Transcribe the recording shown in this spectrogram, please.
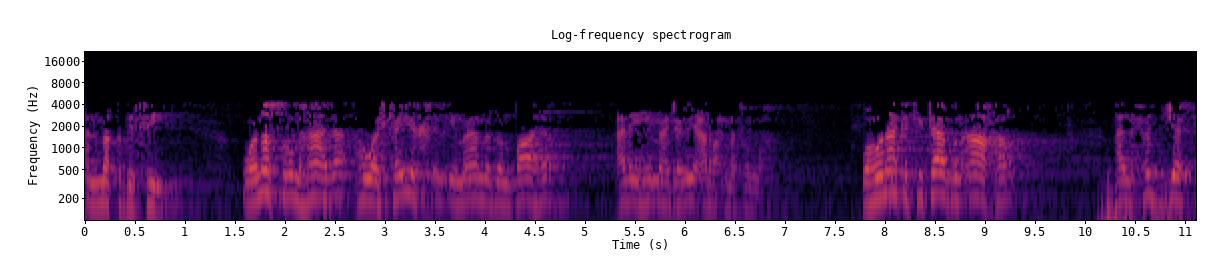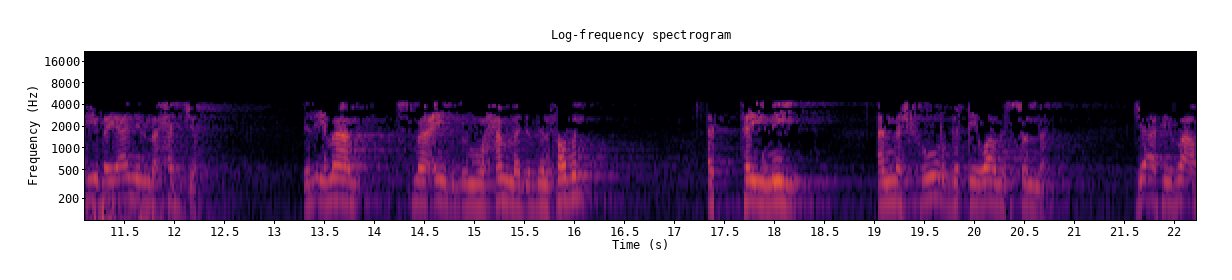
المقدسي. ونصر هذا هو شيخ الإمام ابن طاهر عليهما جميعا رحمة الله. وهناك كتاب آخر الحجة في بيان المحجة للإمام إسماعيل بن محمد بن الفضل التيمي المشهور بقوام السنة. جاء في بعض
